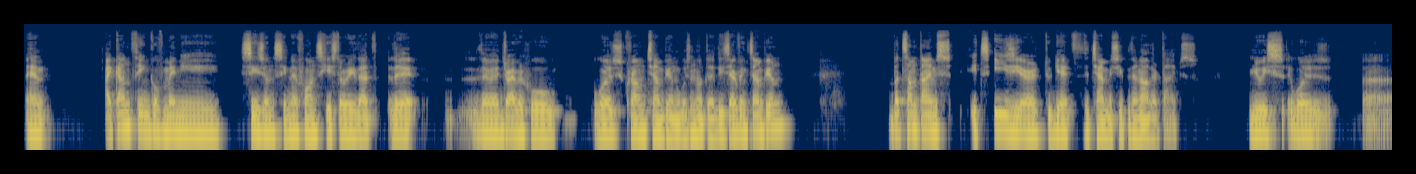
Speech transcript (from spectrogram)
and I can't think of many seasons in F1's history that the the driver who was crowned champion was not a deserving champion. But sometimes it's easier to get the championship than other times. Lewis was uh,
